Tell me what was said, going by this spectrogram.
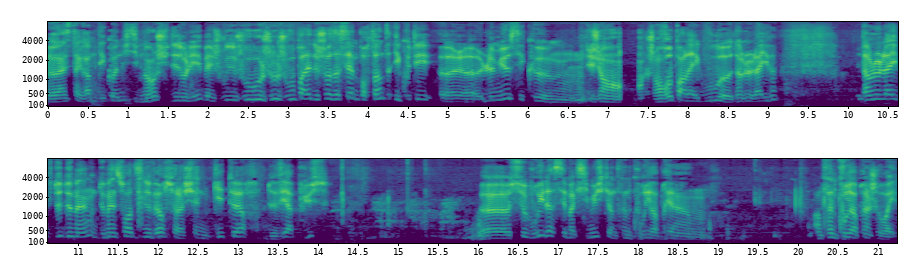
Euh, Instagram déconne visiblement, je suis désolé, ben, je, vous, je, parlais de choses assez importantes. Écoutez, euh, le mieux c'est que hum, j'en j'en reparle avec vous euh, dans le live. Dans le live de demain, demain soir 19h sur la chaîne Getter de VA+. Ce bruit là c'est Maximus qui est en train de courir après un en train de courir après un chevreuil.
